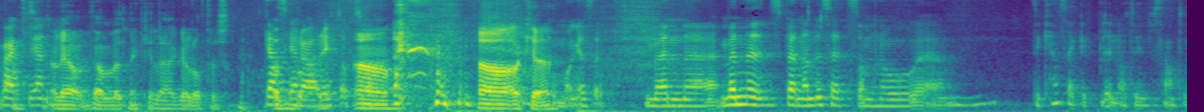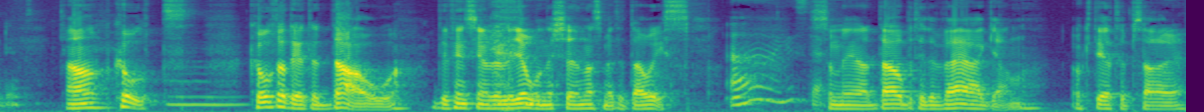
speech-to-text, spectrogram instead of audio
Verkligen. Eller ja, väldigt mycket lägre låter det som. ganska Att- rörigt också Ja, ja okej. på många sätt. Men, eh, men ett spännande sätt som nog eh, det kan säkert bli något intressant av det också. Ja, coolt. Coolt att det heter Dao. Det finns ju en religion i Kina som heter daoism. Ah, just det. Som är, Dao betyder vägen. Och det är typ så här,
